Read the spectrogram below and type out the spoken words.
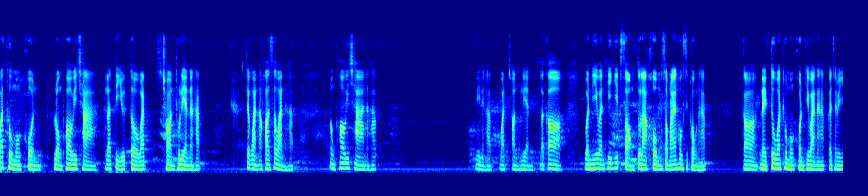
วัตถุมงคล หลวงพ่อวิชาลติยุตโตวัดชอนทุเรียนนะครับ จังหวัดนครสวรรค์นะครับ หลวงพ่อวิชานะครับ นี่นะครับ วัดชอนทุเรียน แล้วก็วันนี้วันที่ 22 ตุลาคม 2566 นะครับ ก็ในตู้วัตถุมงคลที่วัดนะครับ ก็จะมี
